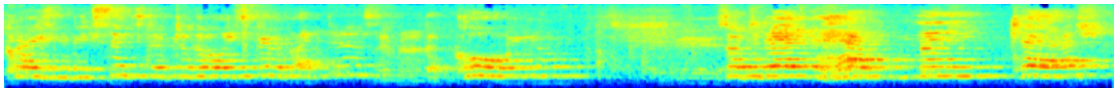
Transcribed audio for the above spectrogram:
crazy to be sensitive to the Holy Spirit like this. But cool, you know. So today I didn't have money, cash,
